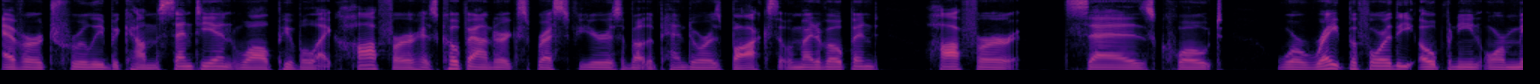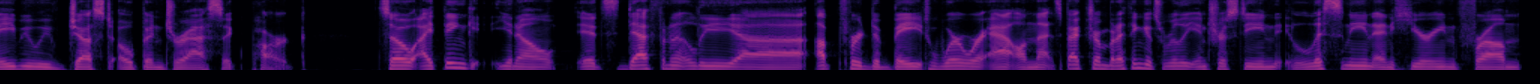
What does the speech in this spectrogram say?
ever truly become sentient, while people like Hoffer, his co-founder, expressed fears about the Pandora's box that we might have opened. Hoffer says, quote, we're right before the opening, or maybe we've just opened Jurassic Park. So I think, you know, it's definitely uh, up for debate where we're at on that spectrum, but I think it's really interesting listening and hearing from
